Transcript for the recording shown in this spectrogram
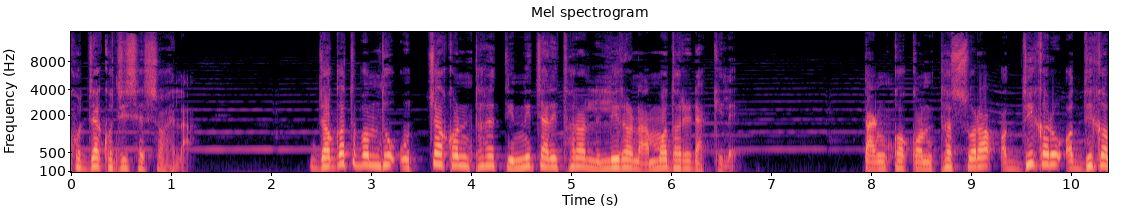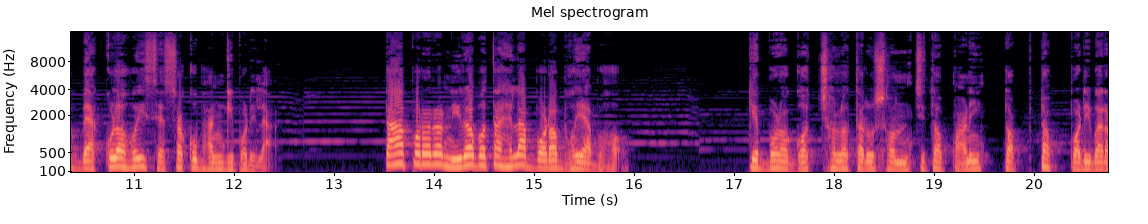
ଖୋଜାଖୋଜି ଶେଷ ହେଲା। ଜଗତବନ୍ଧୁ ଉଚ୍ଚ କଣ୍ଠରେ ତିନି ଚାରିଥର ଲିଲିର ନାମ ଧରି ଡାକିଲେ। ତାଙ୍କ କଣ୍ଠସ୍ୱର ଅଧିକରୁ ଅଧିକ ବ୍ୟାକୁଳ ହୋଇ ଶେଷକୁ ଭାଙ୍ଗି ପଡ଼ିଲା। ତାପରର ନିରବତା ହେଲା ବଡ଼ ଭୟାବହ। କେବଳ ଗଛଲତାରୁ ସଞ୍ଚିତ ପାଣି ଟପ୍ ଟପ୍ ପଡ଼ିବାର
